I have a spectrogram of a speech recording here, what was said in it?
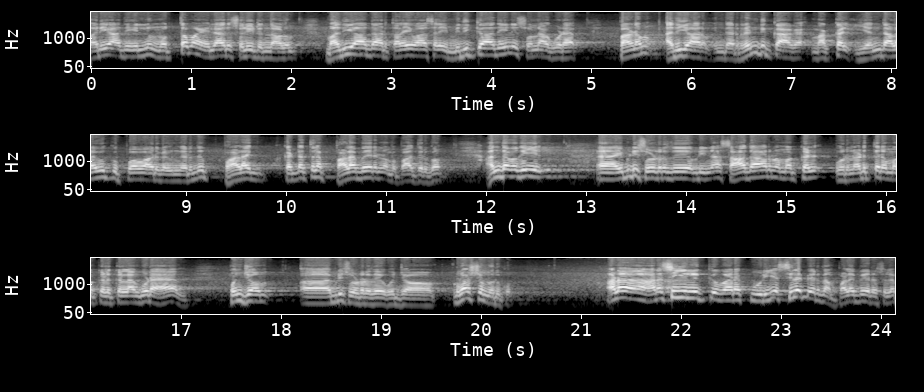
மரியாதை இல்லைன்னு மொத்தமாக எல்லாரும் சொல்லிட்டு இருந்தாலும் மதியாதார் தலைவாசலை மிதிக்காதேன்னு சொன்னால் கூட பணம் அதிகாரம் இந்த ரெண்டுக்காக மக்கள் எந்த அளவுக்கு போவார்கள்ங்கிறது பல கட்டத்தில் பல பேரை நம்ம பார்த்துருக்கோம். அந்த வகையில் எப்படி சொல்கிறது அப்படின்னா சாதாரண மக்கள் ஒரு நடுத்தர மக்களுக்கெல்லாம் கூட கொஞ்சம் எப்படி சொல்கிறது கொஞ்சம் ரோஷம் இருக்கும். ஆனால் அரசியலுக்கு வரக்கூடிய சில பேர் தான். பல பேர் சொல்ல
